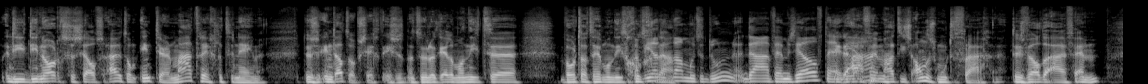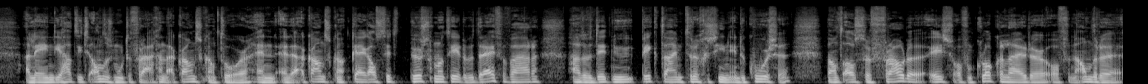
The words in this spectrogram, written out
die, die nodigt ze zelfs uit om intern maatregelen te nemen. Dus in dat opzicht is het natuurlijk helemaal niet, uh, wordt dat helemaal niet goed gedaan. Wie had dat dan moeten doen? De AFM zelf? De, nee, de AFM had iets anders moeten vragen. Het is wel de AFM. Alleen die had iets anders moeten vragen aan de accountskantoor. En, en de accountskantoor, kijk, als dit beursgenoteerde bedrijven waren, hadden we dit nu big time teruggezien in de koersen. Want als er fraude is, of een klokkenluider, of een andere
